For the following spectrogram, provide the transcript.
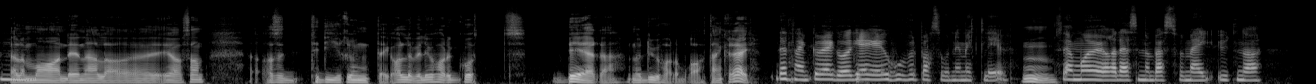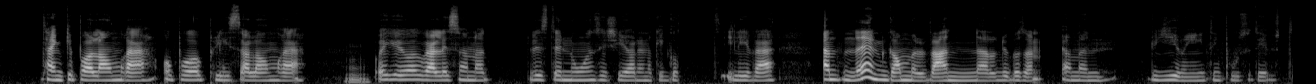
Mm. eller mannen din, eller eh, Ja, sant. Altså til de rundt deg. Alle vil jo ha det godt bedre når du har det bra, tenker jeg. Det tenker jeg òg. Jeg er jo hovedpersonen i mitt liv. Mm. Så jeg må jo gjøre det som er best for meg, uten å tenke på alle andre og på å please alle andre. Mm. Og jeg er òg veldig sånn at hvis det er noen som ikke gjør deg noe godt i livet, enten det er en gammel venn, eller du bare sånn Ja, men du gir meg ingenting positivt.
